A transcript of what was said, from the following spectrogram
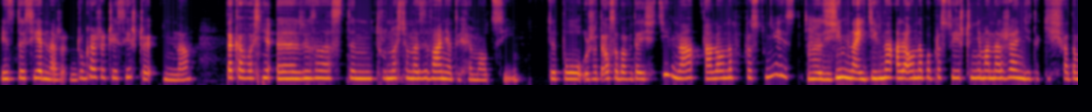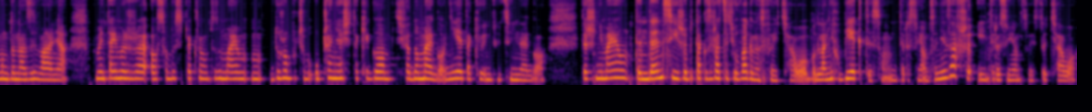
Więc to jest jedna rzecz. Druga rzecz jest jeszcze inna, taka właśnie e, związana z tym trudnością nazywania tych emocji typu, że ta osoba wydaje się dziwna, ale ona po prostu nie jest e, zimna i dziwna, ale ona po prostu jeszcze nie ma narzędzi takich świadomych do nazywania. Pamiętajmy, że osoby z spektrum autyzmu mają dużą potrzebę uczenia się takiego świadomego, nie takiego intuicyjnego. Też nie mają tendencji, żeby tak zwracać uwagę na swoje ciało, bo dla nich obiekty są interesujące. Nie zawsze interesujące jest to ciało.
